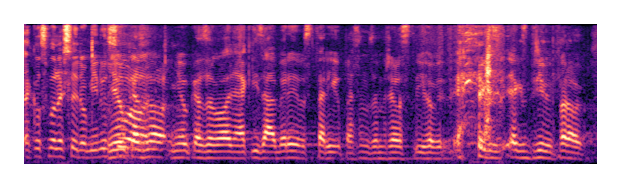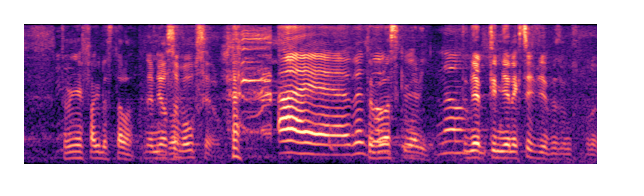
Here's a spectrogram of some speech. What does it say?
jako jsme nešli do Mě mínusu, ale... ukazoval, mě ukazoval nějaký záběry starý, úplně jsem zemřel z tvýho, jak, jak z dřív vypadal. To mě fakt dostalo. Neměl jsem vousy, no. A je, bez To bylo skvělý. No. Ty mě, ty mě nechceš vidět bez vousů, ne?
